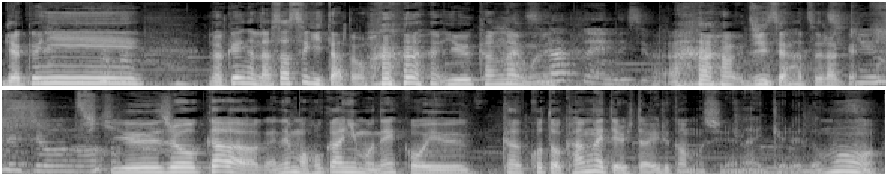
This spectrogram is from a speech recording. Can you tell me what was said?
逆に楽園がなさすぎたと。いう考えも初ね 人生初楽園。地球上かはでも他にもねこういうかことを考えてる人はいるかもしれないけれども、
